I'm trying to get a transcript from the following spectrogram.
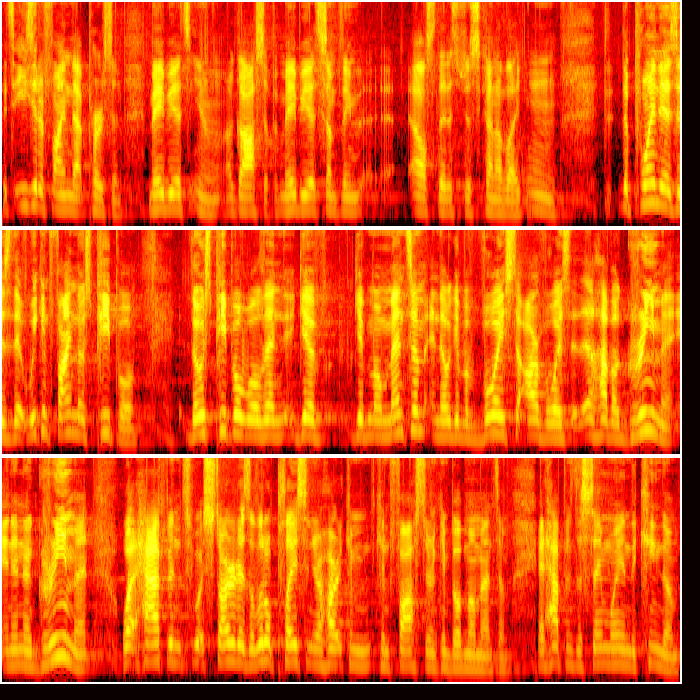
It's easy to find that person. Maybe it's you know, a gossip. Maybe it's something else that is just kind of like, mm. The point is, is that we can find those people. Those people will then give give momentum and they'll give a voice to our voice. They'll have agreement. And in agreement, what happens, what started as a little place in your heart can, can foster and can build momentum. It happens the same way in the kingdom,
